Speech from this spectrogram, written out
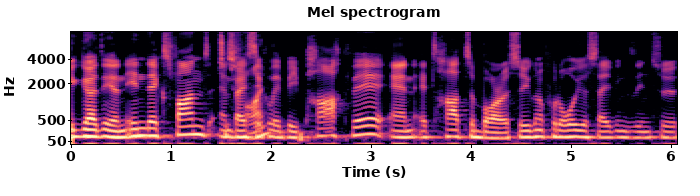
You go to an index fund and is fine. basically be parked there, and it's hard to borrow. So you're going to put all your savings into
